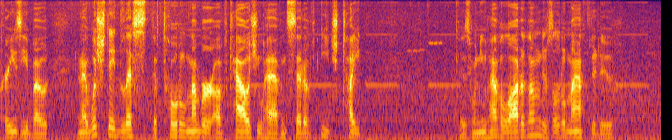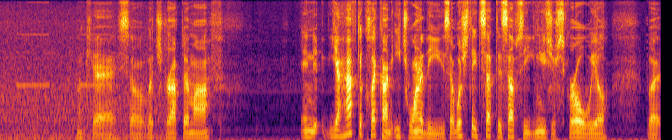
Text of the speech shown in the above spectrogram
crazy about, and I wish they'd list the total number of cows you have instead of each type. Because when you have a lot of them, there's a little math to do. Okay, so let's drop them off. And you have to click on each one of these. I wish they'd set this up so you can use your scroll wheel, but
